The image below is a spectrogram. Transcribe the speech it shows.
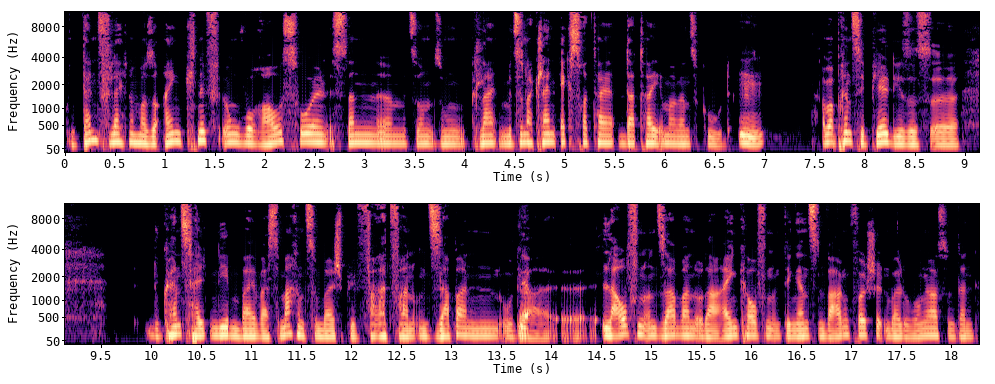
und dann vielleicht noch mal so einen Kniff irgendwo rausholen, ist dann äh, mit so, so einem kleinen, mit so einer kleinen Extra-Datei immer ganz gut. Mhm. Aber prinzipiell dieses, äh, du kannst halt nebenbei was machen, zum Beispiel Fahrradfahren und sabbern oder äh, laufen und sabbern oder einkaufen und den ganzen Wagen vollschütten, weil du Hunger hast und dann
